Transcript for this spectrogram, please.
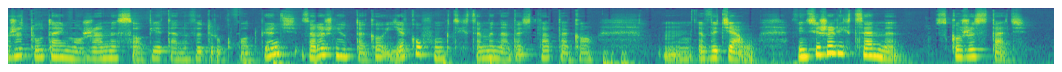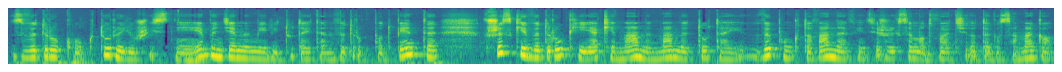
że tutaj możemy sobie ten wydruk podpiąć, zależnie od tego, jaką funkcję chcemy nadać dla tego mm, wydziału. Więc jeżeli chcemy skorzystać z wydruku, który już istnieje. Będziemy mieli tutaj ten wydruk podpięty. Wszystkie wydruki, jakie mamy, mamy tutaj wypunktowane, więc jeżeli chcemy odwołać się do tego samego,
